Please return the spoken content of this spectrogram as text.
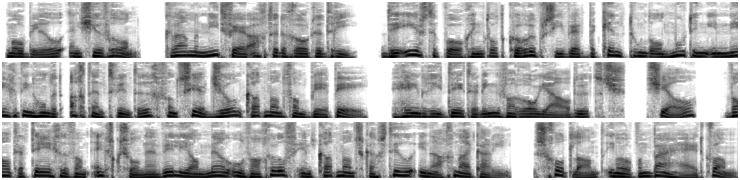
Mobil en Chevron, kwamen niet ver achter de grote drie. De eerste poging tot corruptie werd bekend toen de ontmoeting in 1928 van Sir John Catman van BP, Henry Detering van Royal Dutch, Shell, Walter Tegen van Exxon en William Mellon van Gulf in Katmans kasteel in Agnacarry, Schotland in openbaarheid kwam.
